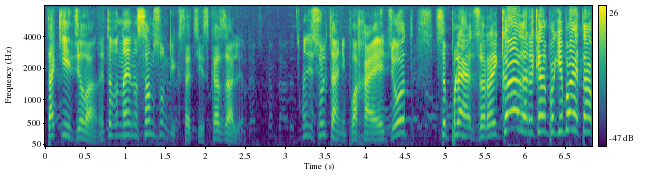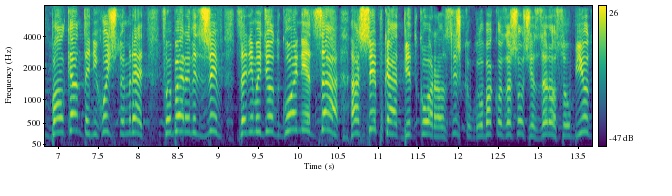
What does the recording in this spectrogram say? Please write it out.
Такие дела. Это, наверное, Samsung, кстати, и сказали. Здесь ульта неплохая идет. Цепляют за Райкана. Райкан погибает, а Балкан-то не хочет умирать. ФБРовец жив. За ним идет гонится. Ошибка от Биткора. Он слишком глубоко зашел. Сейчас Зероса убьют.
